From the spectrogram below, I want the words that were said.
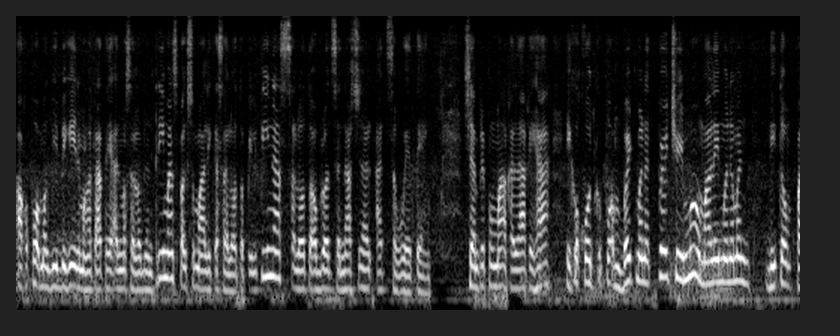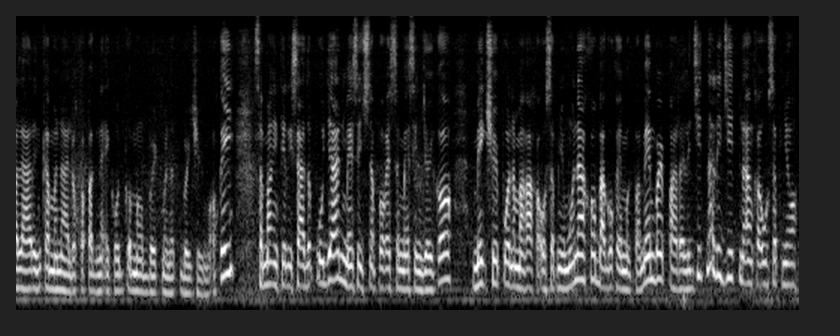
ako po magbibigay ng mga tatayaan mo sa loob ng 3 months pag sumali ka sa Lotto Pilipinas, sa Lotto Abroad, sa National at sa Weteng. Siyempre po mga kalaki ha, i-code ko po ang birth month at birth year mo. Malay mo naman dito pala rin ka manalo kapag na-code ko ang mga birth month at birth year mo. Okay? Sa mga interesado po dyan, message na po kayo sa messenger ko. Make sure po na makakausap nyo muna ako bago kayo magpa-member para legit na legit na ang kausap nyo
